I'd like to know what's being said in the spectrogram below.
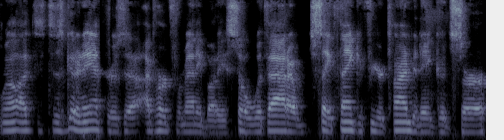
Well, it's as good an answer as uh, I've heard from anybody. So, with that, I would say thank you for your time today, good sir.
